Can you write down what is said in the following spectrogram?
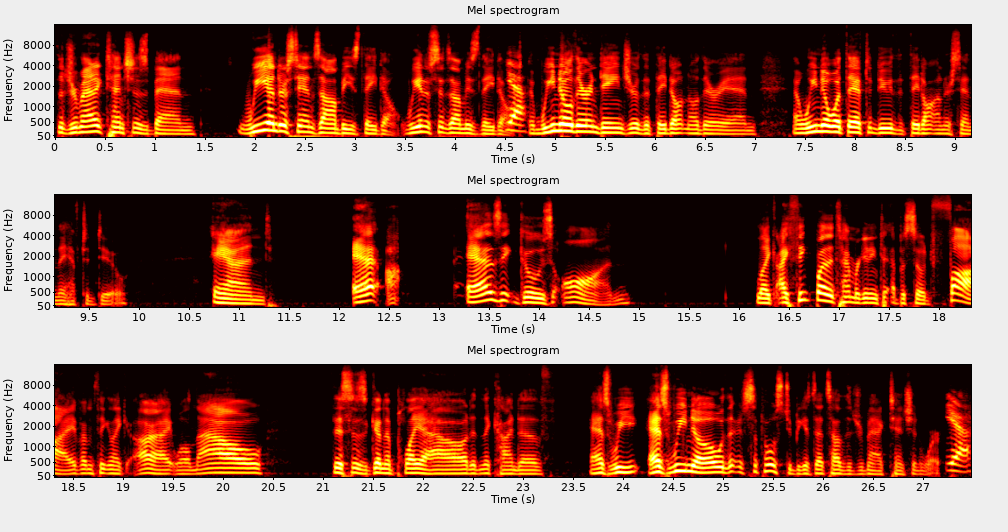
the dramatic tension has been we understand zombies, they don't. We understand zombies, they don't. Yeah. And we know they're in danger that they don't know they're in. And we know what they have to do that they don't understand they have to do. And as it goes on, like I think by the time we're getting to episode five, I'm thinking like, all right, well now this is going to play out in the kind of as we as we know that it's supposed to because that's how the dramatic tension works. Yeah,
